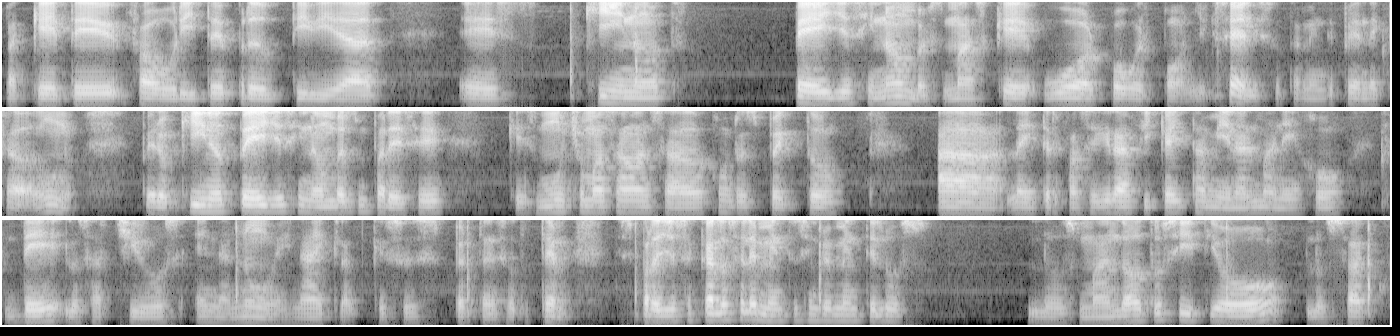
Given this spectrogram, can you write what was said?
paquete favorito de productividad es Keynote, Pages y Numbers, más que Word, PowerPoint y Excel. Eso también depende de cada uno. Pero Keynote, Pages y Numbers me parece que es mucho más avanzado con respecto a la interfase gráfica y también al manejo de los archivos en la nube, en iCloud, que eso es, pertenece a otro tema. Entonces, para yo sacar los elementos simplemente los, los mando a otro sitio o los saco.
